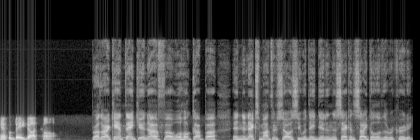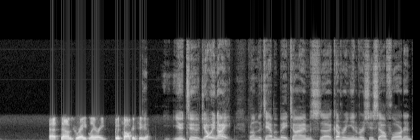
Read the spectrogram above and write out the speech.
TampaBay.com. Brother, I can't thank you enough. Uh, we'll hook up uh, in the next month or so, see what they did in the second cycle of the recruiting. That sounds great, Larry. Good talking to you. You too. Joey Knight from the Tampa Bay Times, uh, covering University of South Florida. And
